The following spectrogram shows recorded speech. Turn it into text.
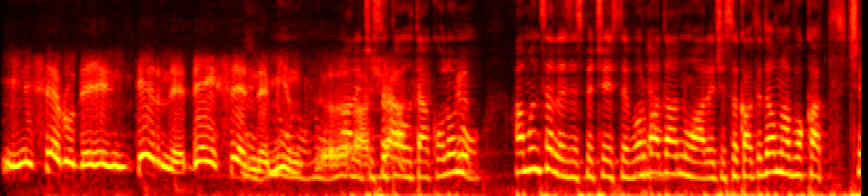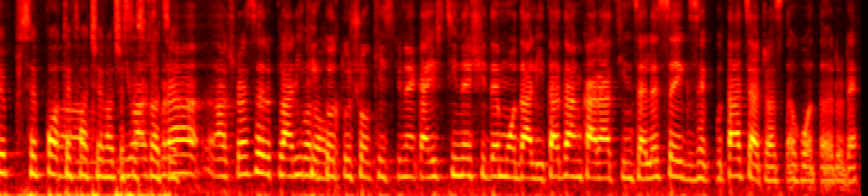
Ministerul de Interne, de Externe, nu, mint, nu, nu, nu are ce să caute acolo, nu. Am înțeles despre ce este vorba, da. dar nu are ce să caute. Doamna avocat, ce se poate uh, face în această Eu aș situație? Vrea, aș vrea să clarific totuși o chestiune, că aici ține și de modalitatea în care ați înțeles să executați această hotărâre.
